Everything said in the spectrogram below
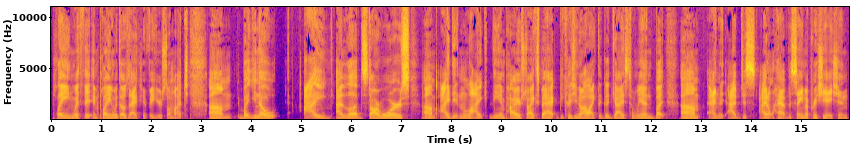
playing with it and playing with those action figures so much. Um, but you know, I I loved Star Wars. Um, I didn't like The Empire Strikes Back because you know I like the good guys to win, but um, and I just I don't have the same appreciation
